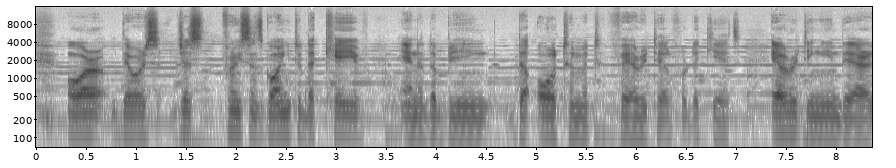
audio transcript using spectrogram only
or there was just, for instance, going to the cave ended up being the ultimate fairy tale for the kids. Everything in there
